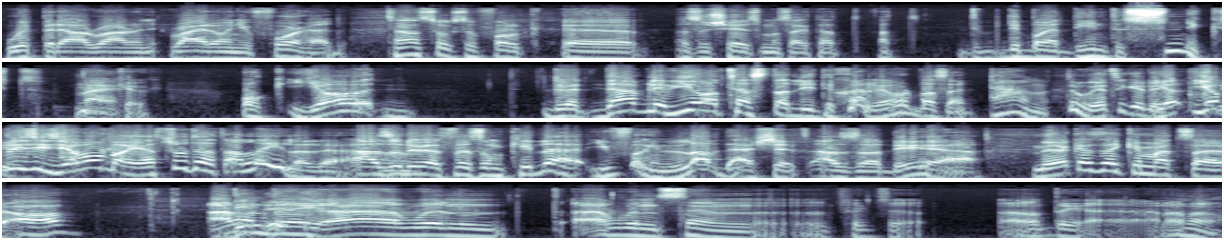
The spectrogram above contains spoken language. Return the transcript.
whip it out right on, right on your forehead. Sen så också folk, eh, alltså tjejer som har sagt att, att det, det, bara, det är inte snyggt med kuk. Och jag, du vet, där blev jag testad lite själv. Jag var bara såhär, damn. Jo, jag tycker det är Ja, ja precis, jag var bara, jag trodde att alla gillade det. Alltså du vet, för som kille, you fucking love that shit. Alltså det är... Men jag kan tänka mig att så här, ja. I don't think I wouldn't. I wouldn't send a picture. I don't think. I, I don't know.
